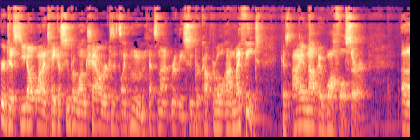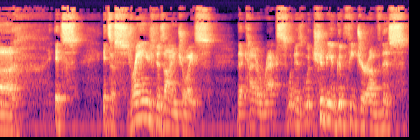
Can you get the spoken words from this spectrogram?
Or just you don't want to take a super long shower because it's like, hmm, that's not really super comfortable on my feet. Because I am not a waffle, sir. Uh, it's it's a strange design choice that kind of wrecks what is what should be a good feature of this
